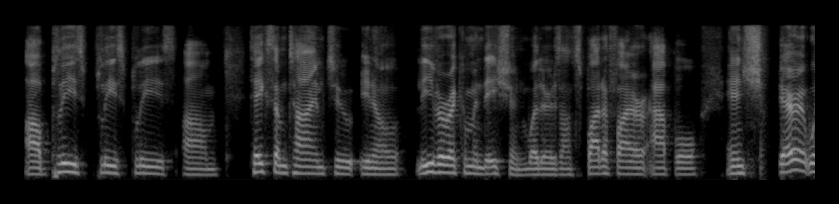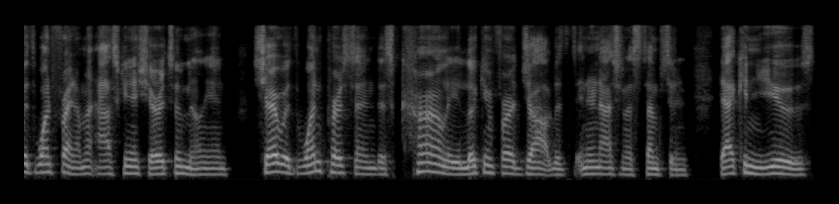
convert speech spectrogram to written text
uh, please, please, please um, take some time to, you know, leave a recommendation, whether it's on Spotify or Apple, and share it with one friend. I'm not asking you to share it to a million. Share it with one person that's currently looking for a job that's international STEM student that can use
